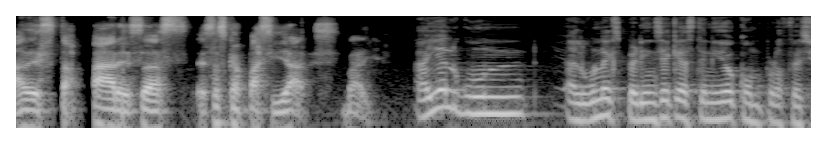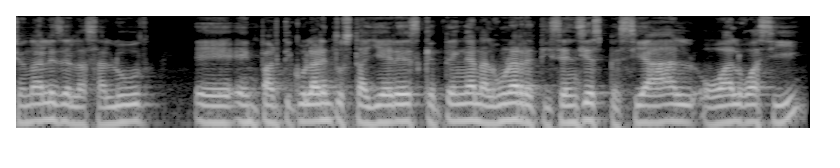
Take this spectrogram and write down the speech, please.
a destapar esas, esas capacidades, vaya. ¿Hay algún, alguna experiencia que has tenido con profesionales de la salud eh, en particular en tus talleres que tengan alguna reticencia especial o algo así?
